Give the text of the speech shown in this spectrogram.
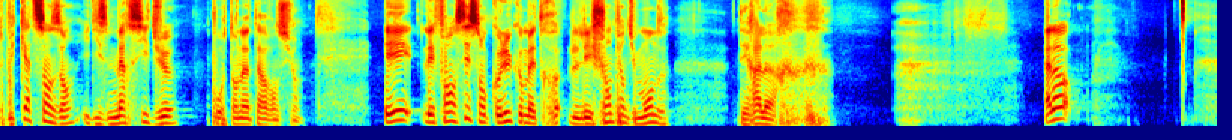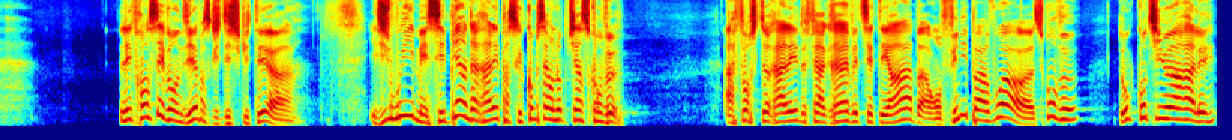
depuis 400 ans, ils disent merci Dieu pour ton intervention. Et les Français sont connus comme être les champions du monde des râleurs. Alors, les Français vont dire, parce que j'ai discuté, euh, ils disent oui, mais c'est bien de râler parce que comme ça on obtient ce qu'on veut. À force de râler, de faire grève, etc., bah, on finit par avoir euh, ce qu'on veut. Donc continuez à râler.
